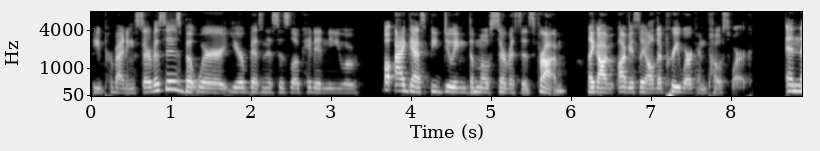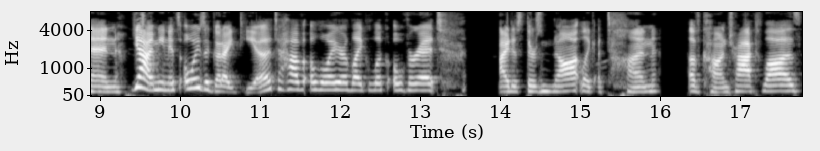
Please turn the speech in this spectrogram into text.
be providing services, but where your business is located and you, oh, I guess, be doing the most services from. Like, obviously, all the pre work and post work. And then, yeah, I mean, it's always a good idea to have a lawyer like look over it. I just, there's not like a ton of contract laws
